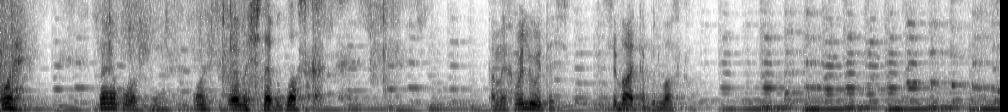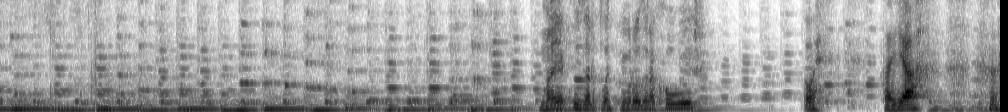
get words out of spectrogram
Ой, перепрошую. Ой, вибачте, будь ласка. Та не хвилюйтесь. Сідайте, будь ласка. На яку зарплатню розраховуєш? Ой, та я.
